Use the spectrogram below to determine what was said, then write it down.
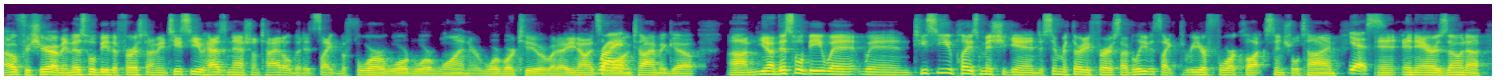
Oh, for sure. I mean, this will be the first. I mean, TCU has a national title, but it's like before World War One or World War Two or whatever. You know, it's right. a long time ago. Um, you know, this will be when when TCU plays Michigan, December thirty first. I believe it's like three or four o'clock Central Time. Yes, in, in, Arizona.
